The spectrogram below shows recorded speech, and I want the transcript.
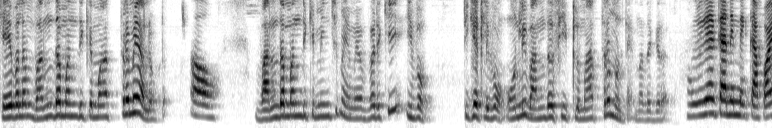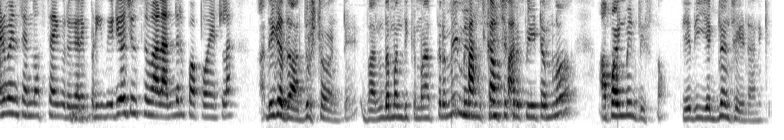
కేవలం వంద మందికి మాత్రమే అలౌడ్ ఓ వంద మందికి మించి మేము ఎవ్వరికి ఇవ్వం. టికెట్లు ఇవ్వం. ఓన్లీ వంద సీట్లు మాత్రం ఉంటాయి మా దగ్గర. గురుగారు కానీ మీకు అపాయింట్మెంట్స్ ఎన్ని వస్తాయి గురుగారు? ఇప్పుడు ఈ వీడియో చూసిన వాళ్ళందరూ పాపం ఎట్లా? అది కదా అదృష్టం అంటే వంద మందికి మాత్రమే మేము శ్రీచక్ర. పీఠంలో అపాయింట్మెంట్లు ఇస్తాం ఏది యజ్ఞం చేయడానికి.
